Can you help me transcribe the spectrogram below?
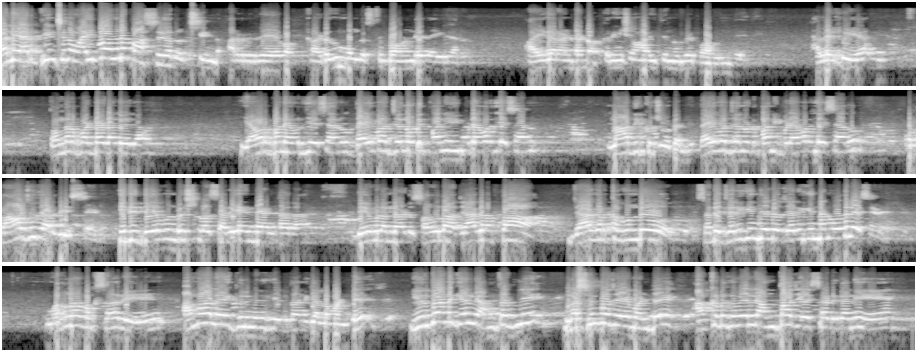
బలి అర్పించడం అయిపోగానే పాస్టర్ గారు వచ్చిండు. అర్రే ఒక్క అడుగు ముందు వస్తే బాగుండేది అయ్యగారు. అయ్యగారు అంటాడు ఒక్క నిమిషం ఆగితే నువ్వే బాగుండేది. హలో తొందరపడ్డా లేదా? ఎవరి పని ఎవరు చేశారు? దైవజనుడి పని ఇప్పుడు ఎవరు చేశారు? నా దిక్కు చూడండి. దైవజనుడి పని ఇప్పుడు ఎవరు చేశారు? రాజు గారు చేశాడు. ఇది దేవుని దృష్టిలో సరైంది అయింది అంటారా? దేవుడు అన్నాడు సౌలా జాగ్రత్త జాగ్రత్తగుండు సరే జరిగిందేదో జరిగిందని వదిలేశాడు. మరలా ఒకసారి అమాలయకుల మీదకి యుద్ధానికి వెళ్ళమంటే యుద్ధానికి వెళ్ళి అంతటిని నశింపజేయమంటే అక్కడికి వెళ్ళి అంతా చేశాడు కానీ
